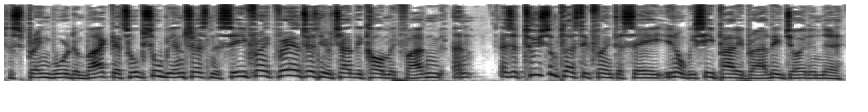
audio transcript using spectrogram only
to springboard them back. Let's hope so. It'll be interesting to see, Frank. Very interesting. You're chatting to Colm McFadden, and is it too simplistic, Frank, to say you know we see Paddy Bradley joining the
